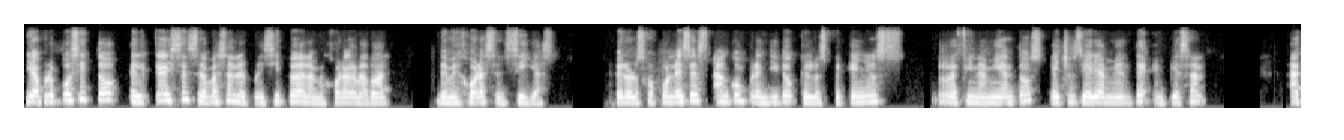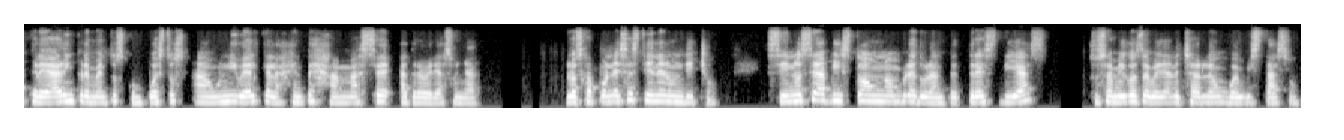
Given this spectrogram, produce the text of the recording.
Y a propósito, el Kaizen se basa en el principio de la mejora gradual, de mejoras sencillas, pero los japoneses han comprendido que los pequeños refinamientos hechos diariamente empiezan a crear incrementos compuestos a un nivel que la gente jamás se atrevería a soñar. Los japoneses tienen un dicho, si no se ha visto a un hombre durante tres días, sus amigos deberían echarle un buen vistazo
